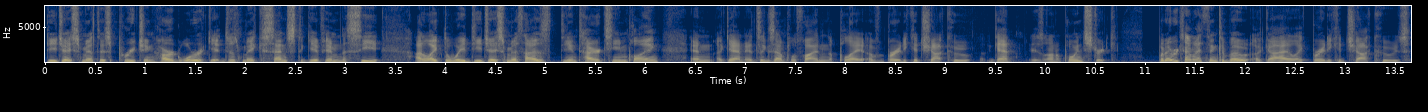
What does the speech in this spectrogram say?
DJ Smith is preaching hard work, it just makes sense to give him the C. I like the way DJ Smith has the entire team playing, and again, it's exemplified in the play of Brady Tkachuk, who, again, is on a point streak. But every time I think about a guy like Brady Tkachuk, who's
